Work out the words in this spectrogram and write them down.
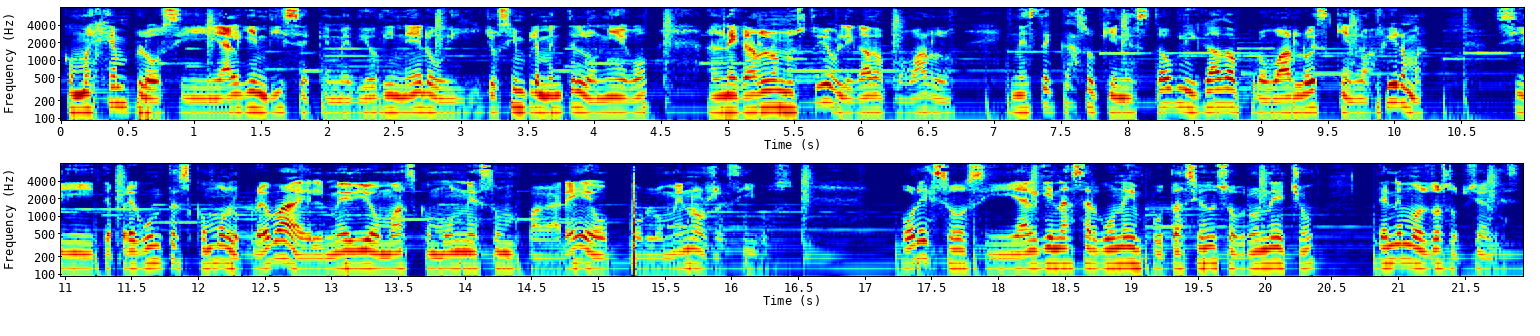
Como ejemplo, si alguien dice que me dio dinero y yo simplemente lo niego, al negarlo no estoy obligado a probarlo en este caso, quien está obligado a probarlo es quien lo afirma. Si te preguntas cómo lo prueba, el medio más común es un pagaré o por lo menos recibos. Por eso, si alguien hace alguna imputación sobre un hecho, tenemos dos opciones.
